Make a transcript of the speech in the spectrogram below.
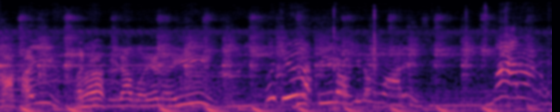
ભાઈ. પેલા વળે નહીં. પૂછ્યું? પી નાખી તો મારે. મારવાનું.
